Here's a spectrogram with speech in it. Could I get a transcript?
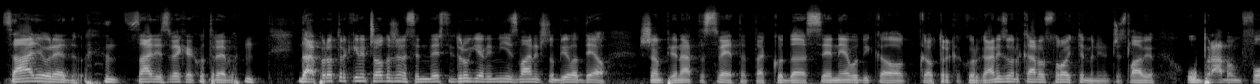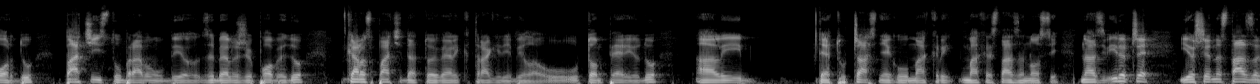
sad je u redu, sad je sve kako treba. da, prva trka inače održana 72. ali nije zvanično bila deo šampionata sveta, tako da se ne vodi kao, kao trka koja je organizovana. Carlos Reutemann inače slavio u Brabham Fordu, Paće isto u Brabamu bio, zabeležio pobedu. Carlos Paće, da, to je velika tragedija bila u, u tom periodu, ali eto, čast njegovu makar, makar staza nosi naziv. Inače, još jedna staza,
